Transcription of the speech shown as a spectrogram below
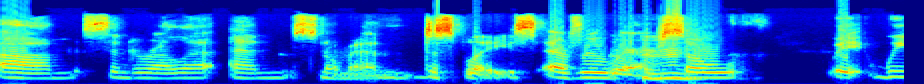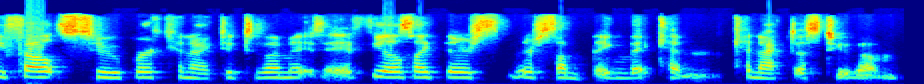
um, Cinderella and snowman displays everywhere. Mm-hmm. So we, we felt super connected to them. It, it feels like there's there's something that can connect us to them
